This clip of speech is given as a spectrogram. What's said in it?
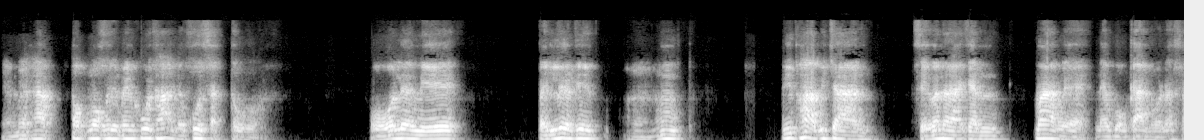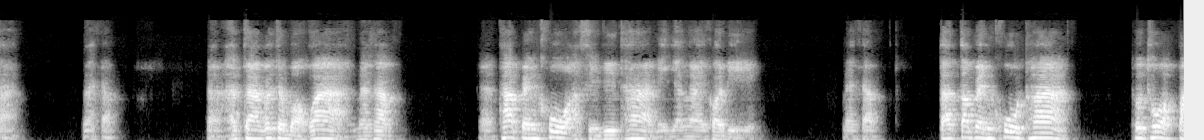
เห็นไหมครับ ตกลงจะเป็นคู่ท่าหรือคู่ศัตรูโอ้เรื่องนี้ เป็นเรื่องที่ วิพากษ์วิจารณ์ เสวนากันมากเลย ในวงการโหราศาสตร์นะครับอาจารย์ก็จะบอกว่านะครับถ้าเป็นคู่อสีดีธาตุเนี่ยยังไงก็ดีนะครับแต่ถ้าเป็นคู่ธาตุทั่ว ๆไป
